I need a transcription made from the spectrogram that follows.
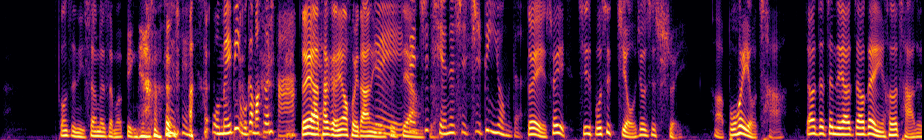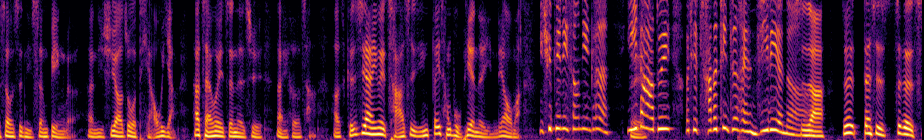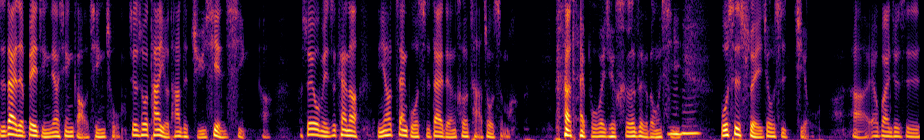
公子，你生了什么病？对对，我没病，我干嘛喝茶？对啊，他可能要回答你是这样。在之前呢是治病用的。对，所以其实不是酒就是水啊，不会有茶。然后这真的要招待你喝茶的时候，是你生病了啊，你需要做调养，他才会真的去让你喝茶啊。可是现在因为茶是已经非常普遍的饮料嘛，你去便利商店看一大堆，而且茶的竞争还很激烈呢。是啊，所以但是这个时代的背景要先搞清楚，就是说它有它的局限性啊。所以我每次看到你要战国时代的人喝茶做什么，他才不会去喝这个东西，嗯、不是水就是酒啊，要不然就是。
